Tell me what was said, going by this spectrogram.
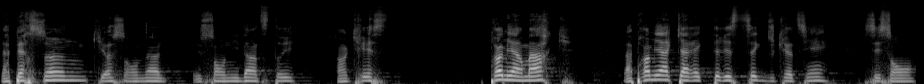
la personne qui a son, identité en Christ? Première marque, la première caractéristique du chrétien, c'est son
